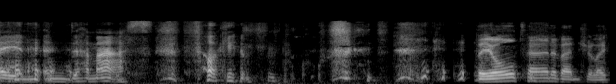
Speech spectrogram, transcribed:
and, and Hamas. Fuck him. They all turn eventually.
